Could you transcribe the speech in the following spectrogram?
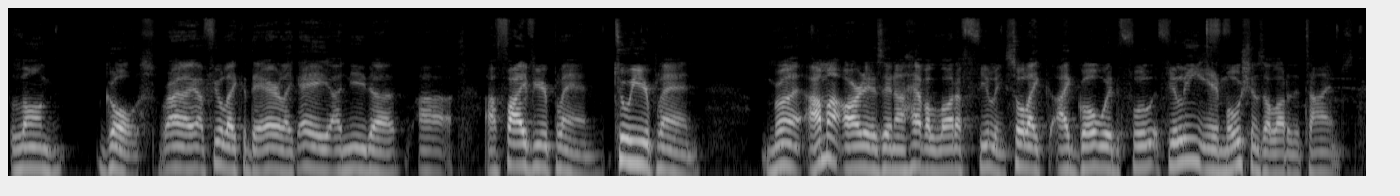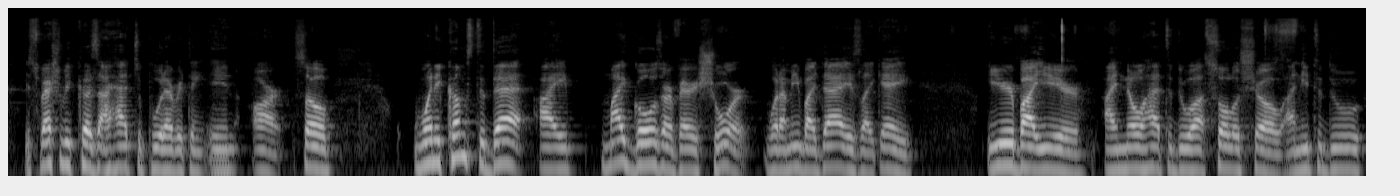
long goals, right? I feel like they're like, hey, I need a a, a five year plan, two year plan. I'm an artist and I have a lot of feelings, so like I go with full feeling emotions a lot of the times, especially because I had to put everything mm. in art. So when it comes to that, I my goals are very short. What I mean by that is like, hey, year by year, I know how to do a solo show. I need to do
